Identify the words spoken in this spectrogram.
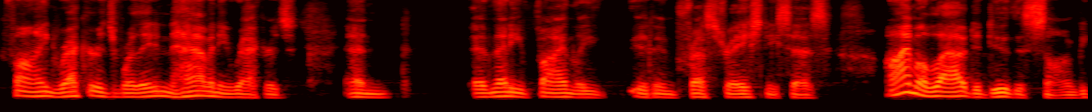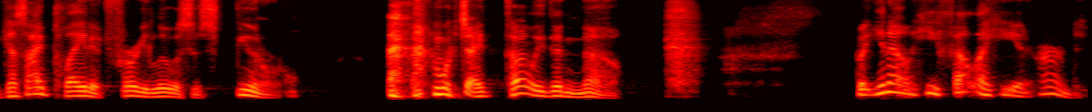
find records where they didn't have any records, and and then he finally, in in frustration, he says, "I'm allowed to do this song because I played at Furry Lewis's funeral," which I totally didn't know. But you know, he felt like he had earned it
